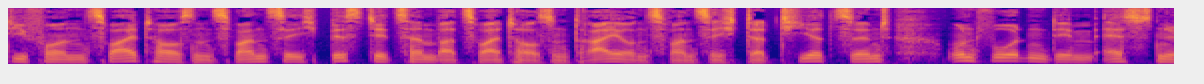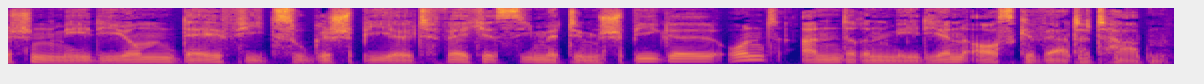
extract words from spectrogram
die von 2020 bis Dezember 2023 datiert sind und wurden dem estnischen Medium Delphi zugespielt, welches sie mit dem Spiegel und anderen Medien ausgewertet haben.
